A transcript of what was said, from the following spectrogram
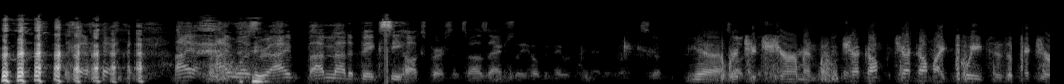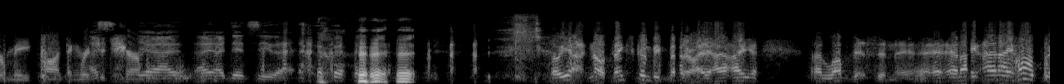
it. I I was I I'm not a big Seahawks person, so I was actually hoping they would win anyway. So Yeah, It's Richard. Sherman. Check out, check out my tweets. There's a picture of me taunting Richard s- Sherman. yeah, I, I I did see that. So yeah, no, things couldn't be better. I, I, I, I love this, and and I and I hope. Uh,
